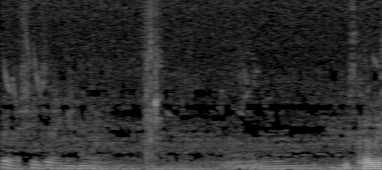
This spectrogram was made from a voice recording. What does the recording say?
And we are He's coming.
